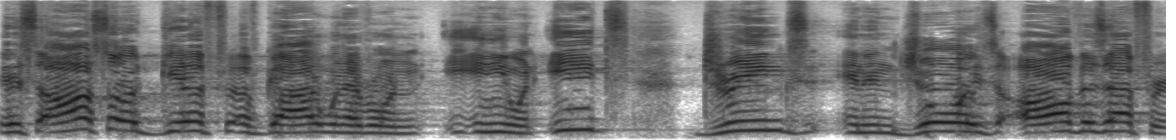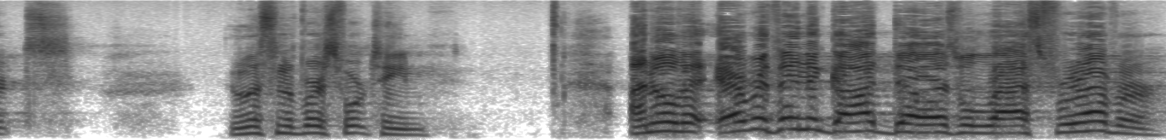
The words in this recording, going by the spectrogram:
It's also a gift of God when everyone, anyone eats, drinks, and enjoys all of his efforts. And listen to verse 14. I know that everything that God does will last forever.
